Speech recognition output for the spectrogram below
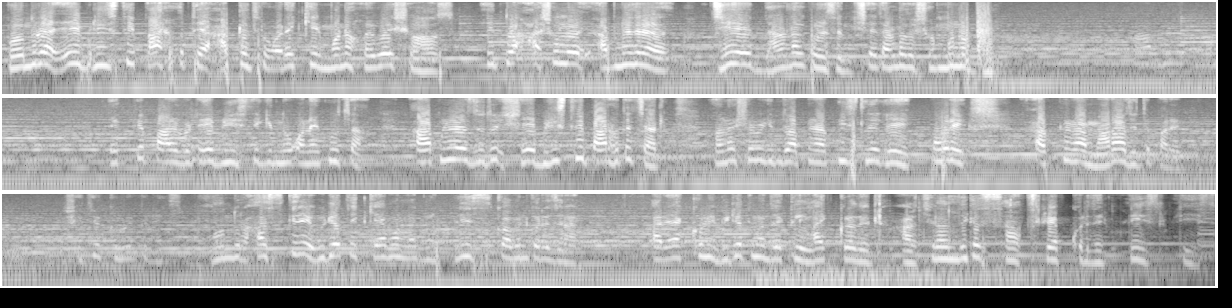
বন্ধুরা, এই ব্রিজটি পার হতে আপনাদের অনেকের মনে হবে সহজ, কিন্তু আসলে আপনারা যে ধারণা করেছেন সে ধারণাটা সম্পূর্ণ ভুল। দেখতে পারবেন, এই ব্রিজটি কিন্তু অনেক উঁচা। আপনারা যদি সেই ব্রিজটি পার হতে চান, অনেক সময় কিন্তু আপনারা পিছলে পরে আপনারা মারা যেতে পারেন। সেটি খুবই রিস্ক বন্ধুরা, আজকের এই ভিডিওতে কেমন লাগল প্লিজ কমেন্ট করে জানান। আর এক্ষুনি ভিডিও তোমাদের একটা লাইক করে দিন। আর চ্যানেলটিকে সাবস্ক্রাইব করে দিন প্লিজ প্লিজ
